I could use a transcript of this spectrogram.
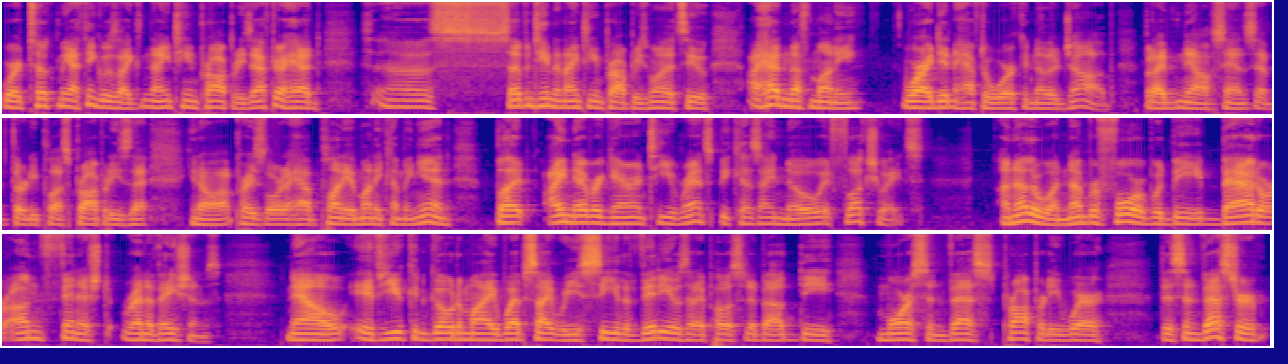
where it took me, I think it was like 19 properties. After I had uh, 17 to 19 properties, one of the two, I had enough money where I didn't have to work another job. But I've now since have 30 plus properties that, you know, praise the Lord, I have plenty of money coming in. But I never guarantee rents because I know it fluctuates. Another one, number four, would be bad or unfinished renovations. Now, if you can go to my website where you see the videos that I posted about the Morris Invest property, where this investor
